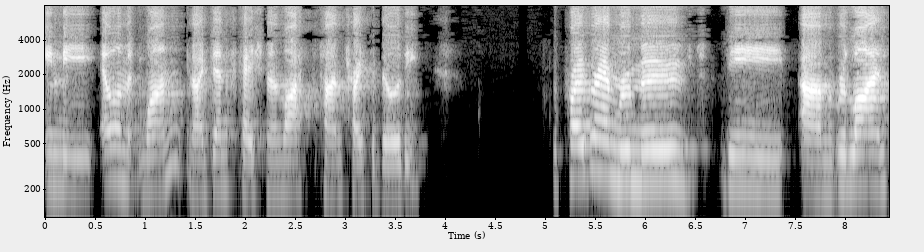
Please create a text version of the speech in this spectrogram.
in the element one, in identification and lifetime traceability. The program removed the um, reliance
